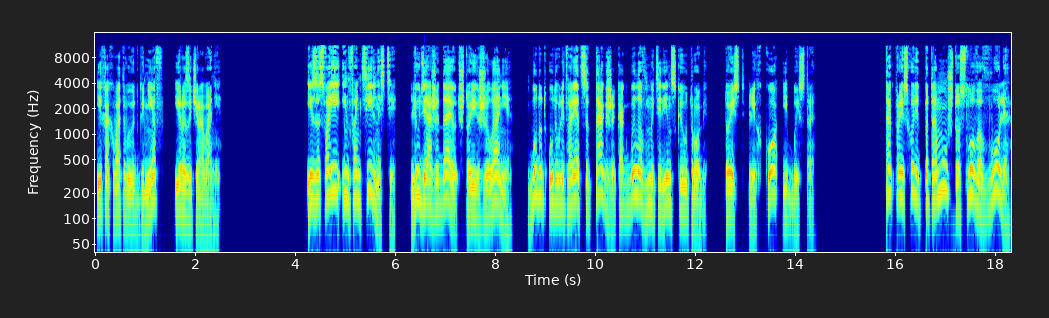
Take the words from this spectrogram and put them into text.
их охватывают гнев и разочарование. Из-за своей инфантильности люди ожидают, что их желания будут удовлетворяться так же, как было в материнской утробе, то есть легко и быстро. Так происходит потому, что слово «воля»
